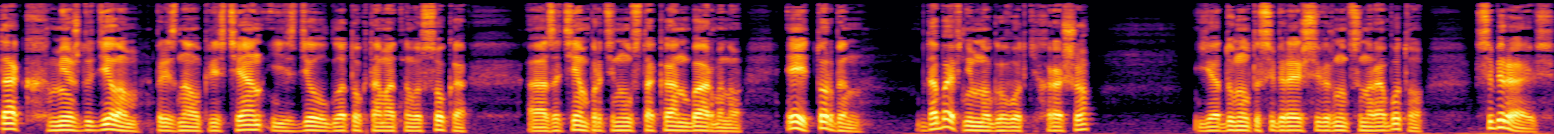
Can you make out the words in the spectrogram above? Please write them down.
«Так, между делом», — признал Кристиан и сделал глоток томатного сока, а затем протянул стакан бармену. «Эй, Торбен, добавь немного водки, хорошо?» «Я думал, ты собираешься вернуться на работу». «Собираюсь».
